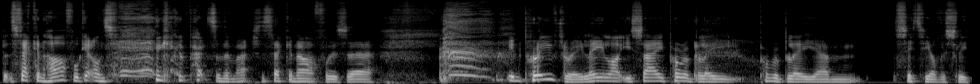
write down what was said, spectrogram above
but the second half, we'll get on to get back to the match. The second half was uh, improved, really. Like you say, probably probably um, City obviously,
